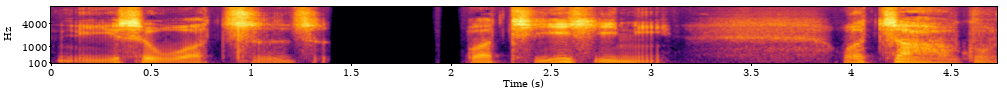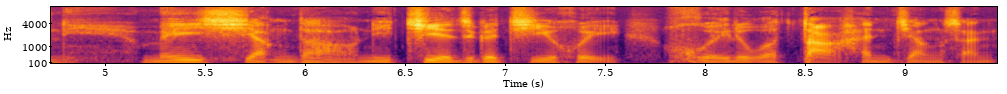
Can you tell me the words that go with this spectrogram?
你是我侄子，我提携你，我照顾你，没想到你借这个机会毁了我大汉江山，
